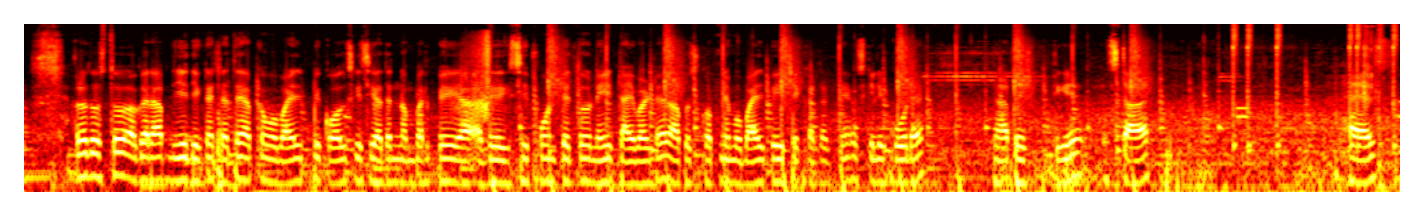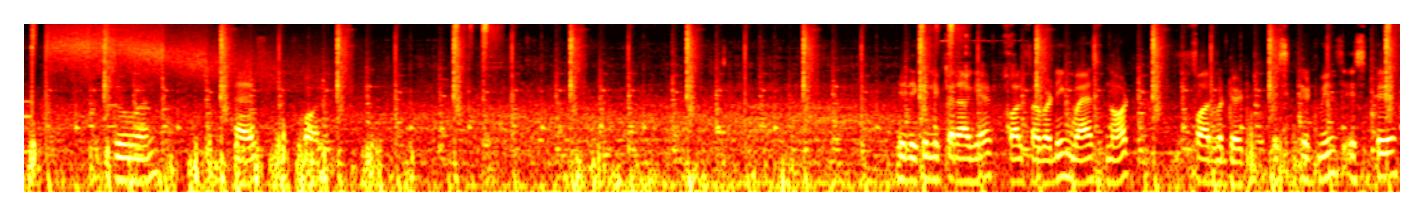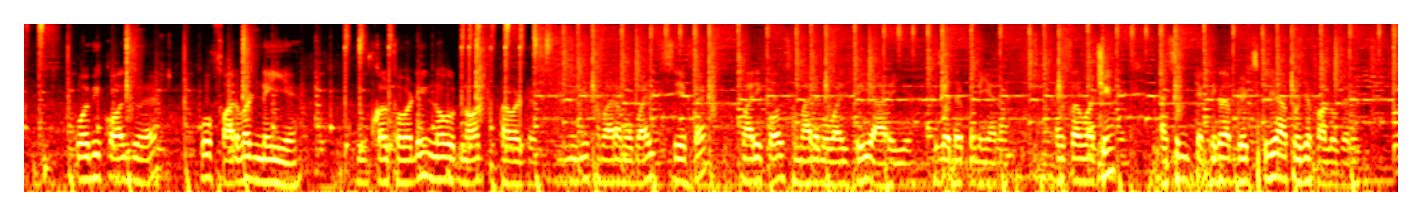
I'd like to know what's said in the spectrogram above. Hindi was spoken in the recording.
हेलो दोस्तों, अगर आप ये देखना चाहते हैं आपका मोबाइल पे कॉल्स किसी अदर नंबर पे या अदर किसी फ़ोन पे तो नहीं डाइवर्ट है आप उसको अपने मोबाइल पे ही चेक कर सकते हैं। उसके लिए कोड है। यहाँ पे है star hash two one hash call ये देखिए लिख कर आ गया call forwarding voice not forwarded it means इस पर कोई भी कॉल जो है वो फॉरवर्ड नहीं है। Call forwarding no not forwarded meaning हमारा मोबाइल सेफ़ है। हमारी कॉल्स हमारे मोबाइल पे ही आ रही है। किसी अदर पे नहीं आ रहा। है थैंक्स फॉर वॉचिंग ऐसे टेक्निकल अपडेट्स के लिए आप मुझे फॉलो करें।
